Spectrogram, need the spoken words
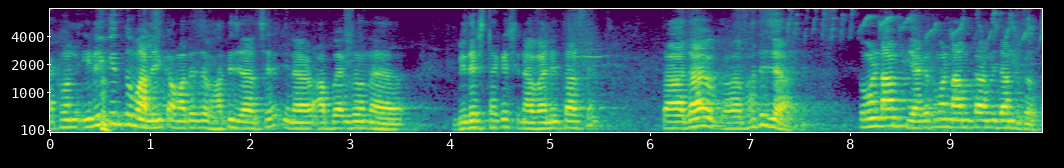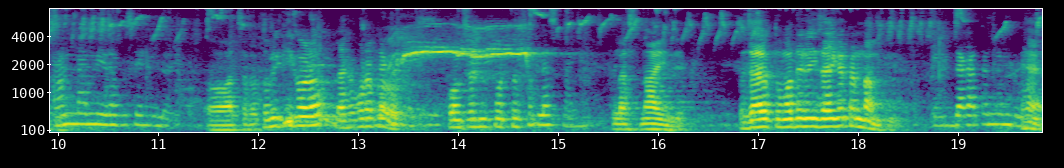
এখন ইনি কিন্তু মালিক আমাদের যে ভাতিজা আছে ইনার আব্বু একজন বিদেশ থাকে সেনাবাহিনীতে আছে। তা যাই হোক ভাতিজা তোমার নাম কি? আগে তোমার নামটা আমি জানতে চাচ্ছি। আমার নাম হোসেন ও আচ্ছা তুমি কি করো? লেখাপড়া করো? কোন শ্রেণি পড়তেছো? ক্লাস নাইন ক্লাস নাইনে তো যাই হোক তোমাদের এই জায়গাটার নাম কি? এই জায়গাটার নাম হ্যাঁ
